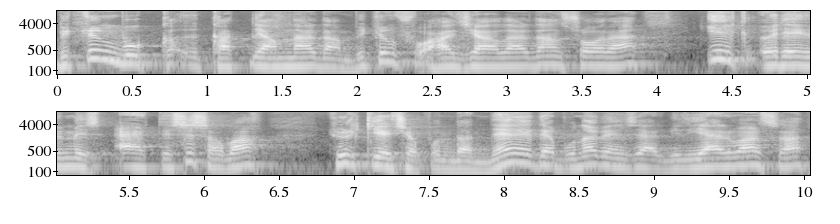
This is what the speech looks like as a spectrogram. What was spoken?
Bütün bu ka- katliamlardan, bütün facialardan sonra ilk ödevimiz ertesi sabah Türkiye çapında nerede buna benzer bir yer varsa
